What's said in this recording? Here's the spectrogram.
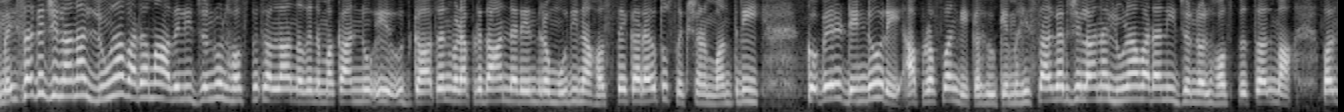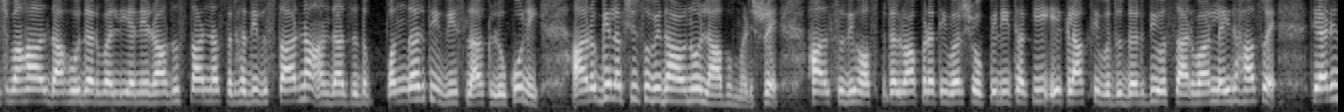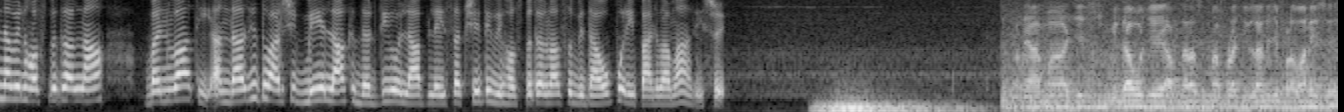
મહીસાગર જિલ્લાના લુણાવાડામાં આવેલી જનરલ હોસ્પિટલના નવીન મકાનનું એ ઉદ્ઘાટન વડાપ્રધાન નરેન્દ્ર મોદીના હસ્તે કરાયું તો શિક્ષણ મંત્રી કુબેર ડિંડોરે આ પ્રસંગે કહ્યું કે મહીસાગર જિલ્લાના લુણાવાડાની જનરલ હોસ્પિટલમાં પંચમહાલ દાહોદ અરવલ્લી અને રાજસ્થાનના સરહદી વિસ્તારના અંદાજિત પંદરથી વીસ લાખ લોકોને આરોગ્યલક્ષી સુવિધાઓનો લાભ મળશે. હાલ સુધી હોસ્પિટલમાં પ્રતિ વર્ષ ઓપીડી થકી એક લાખથી વધુ દર્દીઓ સારવાર લઈ રહ્યા છે. ત્યારે નવીન હોસ્પિટલના બનવાથી અંદાજિત વાર્ષિક બે લાખ દર્દીઓ લાભ લઈ શકશે તેવી હોસ્પિટલમાં સુવિધાઓ પૂરી પાડવામાં આવી છે. અને આમાં જે સુવિધાઓ જે આવનારા સમયમાં આપણા જિલ્લાને જે મળવાની છે,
